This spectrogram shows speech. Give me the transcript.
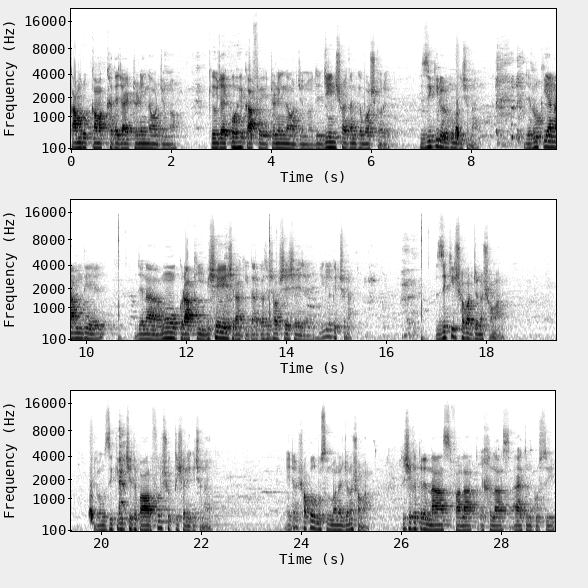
কামরূপ কামাখ্যাতে যায় ট্রেনিং নেওয়ার জন্য। কেউ যায় কোহে কাফে ট্রেনিং নেওয়ার জন্য, যে জিন শয়তানকে বশ করে। জিকির ওরকম কিছু নয় যে রুকিয়া নাম দিয়ে যে না, মুখ রাখি, বিশেষ রাখি, তার কাছে সব শেষ হয়ে যায়, এগুলো কিচ্ছু না। জিকির সবার জন্য সমান। এবং জিকিরের চেয়ে পাওয়ারফুল শক্তিশালী কিছু নাই। এটা সকল মুসলমানের জন্য সমান। তো সেক্ষেত্রে নাস, ফালাক এখলাস আয়াতুল কুরসি,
